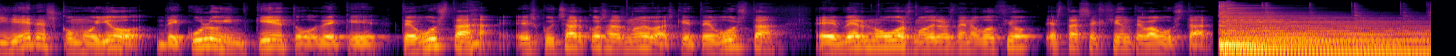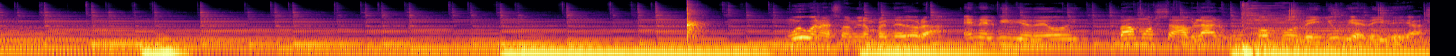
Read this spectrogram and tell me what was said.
si eres como yo, de culo inquieto, de que te gusta escuchar cosas nuevas, que te gusta eh, ver nuevos modelos de negocio, esta sección te va a gustar. Muy buenas familia emprendedora, en el vídeo de hoy vamos a hablar un poco de lluvia de ideas.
